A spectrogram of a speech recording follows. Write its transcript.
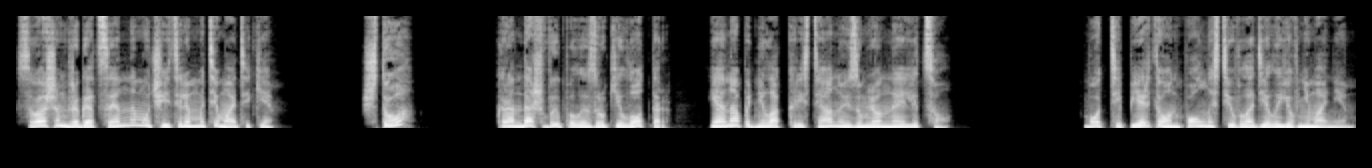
«С вашим драгоценным учителем математики». «Что?» Карандаш выпал из руки Лоттер, и она подняла к Кристиану изумленное лицо. Вот теперь-то он полностью владел ее вниманием.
